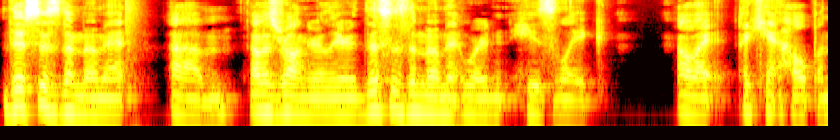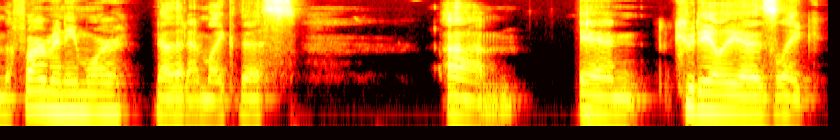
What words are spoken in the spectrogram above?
this is the moment. Um, I was wrong earlier. This is the moment where he's like, "Oh, I, I can't help on the farm anymore now that I'm like this." Um, and Kudelia is like,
